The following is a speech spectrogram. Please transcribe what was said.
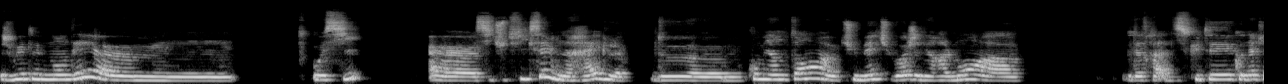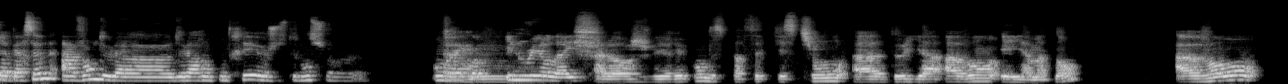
Je voulais te demander euh, aussi euh, si tu te fixais une règle de euh, combien de temps euh, tu mets, tu vois, généralement à peut-être à discuter, connaître la personne avant de la de la rencontrer euh, justement sur euh, en vrai quoi, Euh, in real life. Alors, je vais répondre par cette question à deux, il y a avant et il y a maintenant. Avant,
